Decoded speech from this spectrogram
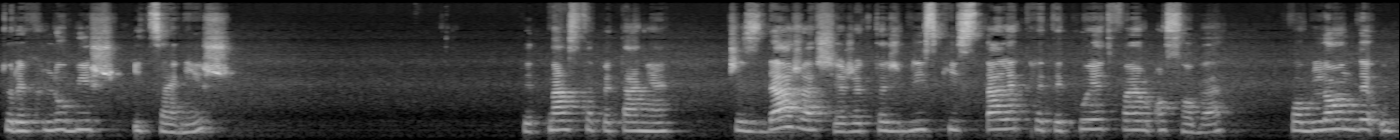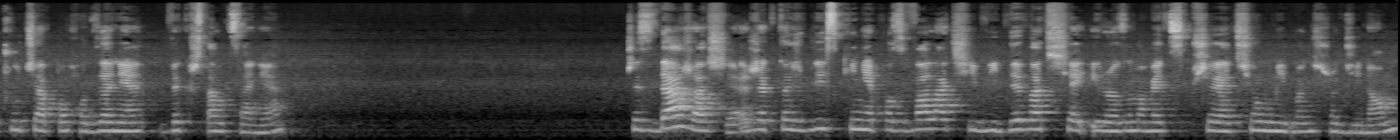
których lubisz i cenisz? Piętnaste pytanie. Czy zdarza się, że ktoś bliski stale krytykuje Twoją osobę, poglądy, uczucia, pochodzenie, wykształcenie? Czy zdarza się, że ktoś bliski nie pozwala Ci widywać się i rozmawiać z przyjaciółmi bądź rodziną?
